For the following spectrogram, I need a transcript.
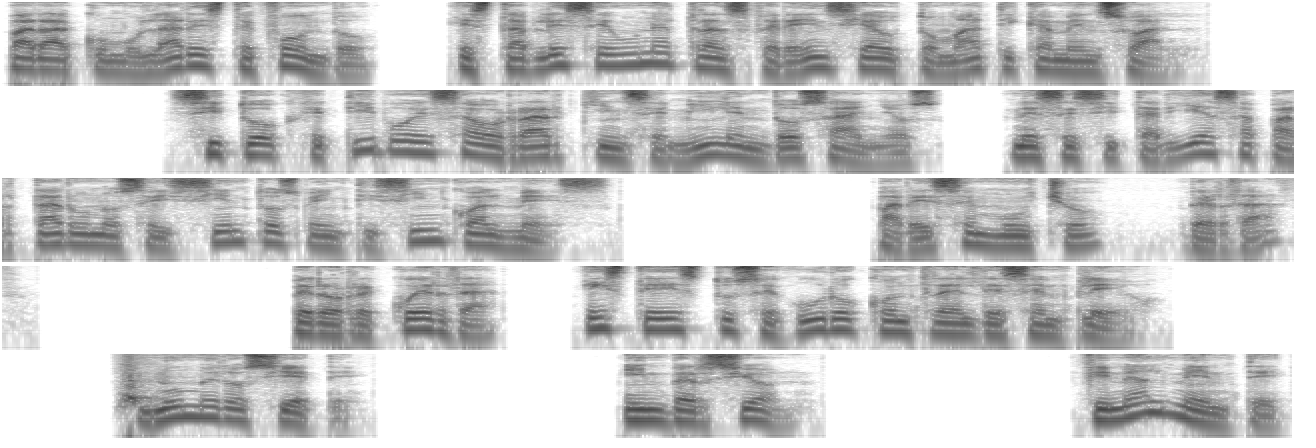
Para acumular este fondo, establece una transferencia automática mensual. Si tu objetivo es ahorrar 15 mil en dos años, necesitarías apartar unos 625 al mes. Parece mucho, ¿verdad? Pero recuerda, este es tu seguro contra el desempleo. Número 7. Inversión. Finalmente,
